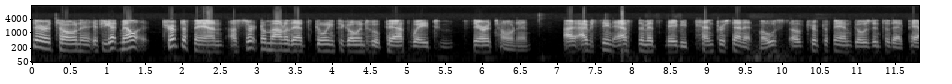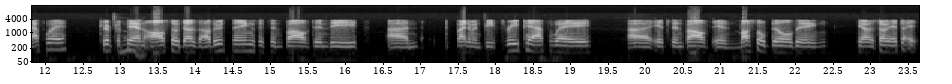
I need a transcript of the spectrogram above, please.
serotonin, if you get mel- tryptophan, a certain amount of that's going to go into a pathway to serotonin. I, I've seen estimates maybe 10% at most of tryptophan goes into that pathway. Tryptophan oh. also does other things. It's involved in the uh, vitamin B3 pathway. Uh, it's involved in muscle building. You know, so it, it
